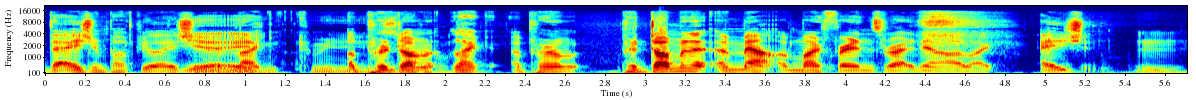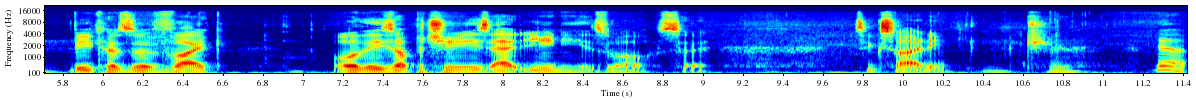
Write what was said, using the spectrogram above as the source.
the asian population yeah, and, like Asian a community. predominant like a pre- predominant amount of my friends right now are like asian Mm. because of like all these opportunities at uni as well so it's exciting True. Yeah.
